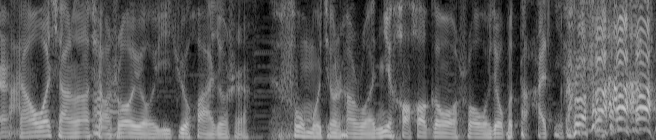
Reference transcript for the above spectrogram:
然后我想到小时候有一句话，就是父母经常说：“你好好跟我说，我就不打你。”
